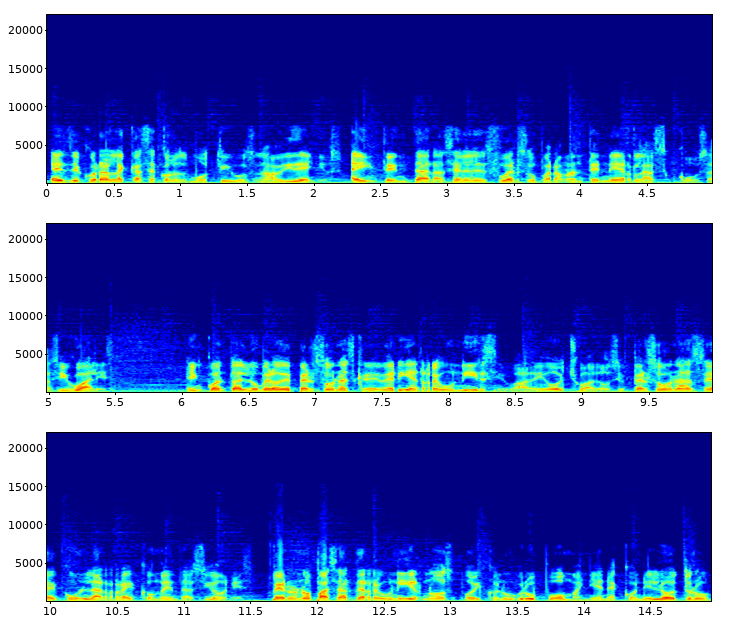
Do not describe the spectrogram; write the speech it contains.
es decorar la casa con los motivos navideños e intentar hacer el esfuerzo para mantener las cosas iguales. En cuanto al número de personas que deberían reunirse, va de 8 a 12 personas según las recomendaciones, pero no pasar de reunirnos hoy con un grupo, mañana con el otro,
